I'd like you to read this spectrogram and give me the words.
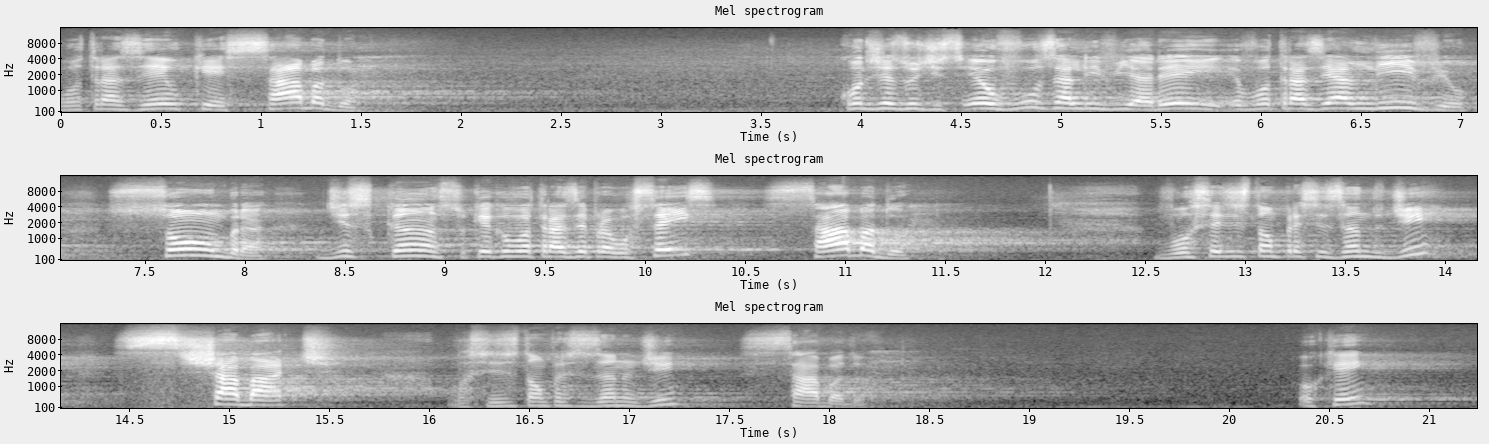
vou trazer o que? Sábado quando Jesus disse: Eu vos aliviarei, eu vou trazer alívio, sombra, descanso. O que, é que eu vou trazer para vocês? Sábado. Vocês estão precisando de Shabat. Vocês estão precisando de sábado. Ok?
